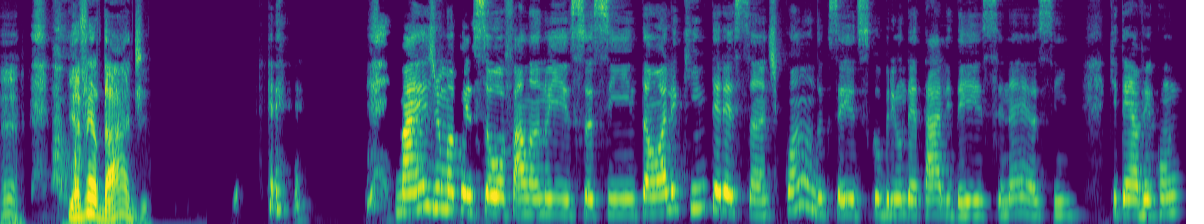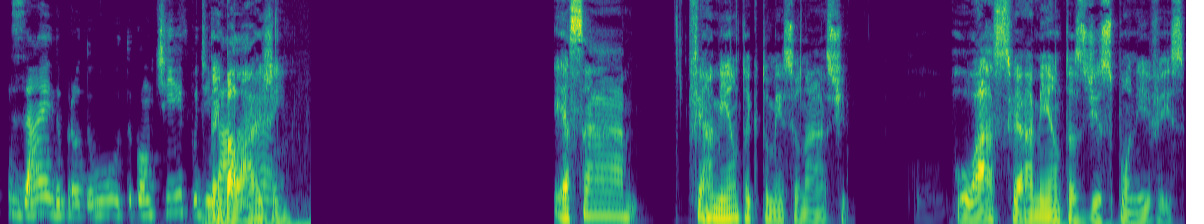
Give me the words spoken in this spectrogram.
É. E é verdade. Mais de uma pessoa falando isso, assim. Então, olha que interessante. Quando que você ia descobrir um detalhe desse, né? Assim, que tem a ver com o design do produto, com o tipo de da embalagem. embalagem. Essa ferramenta que tu mencionaste, ou as ferramentas disponíveis,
